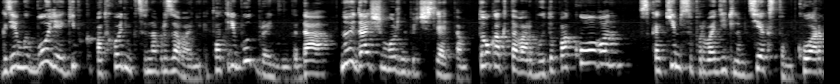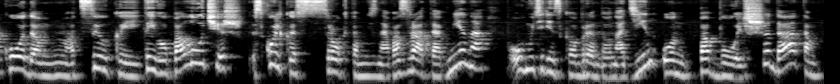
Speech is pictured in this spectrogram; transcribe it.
где мы более гибко подходим к ценообразованию. Это атрибут брендинга, да. Ну и дальше можно перечислять там то, как товар будет упакован, с каким сопроводительным текстом, QR-кодом, отсылкой ты его получишь, сколько срок, там, не знаю, возврата обмена. У материнского бренда он один, он побольше, да, там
